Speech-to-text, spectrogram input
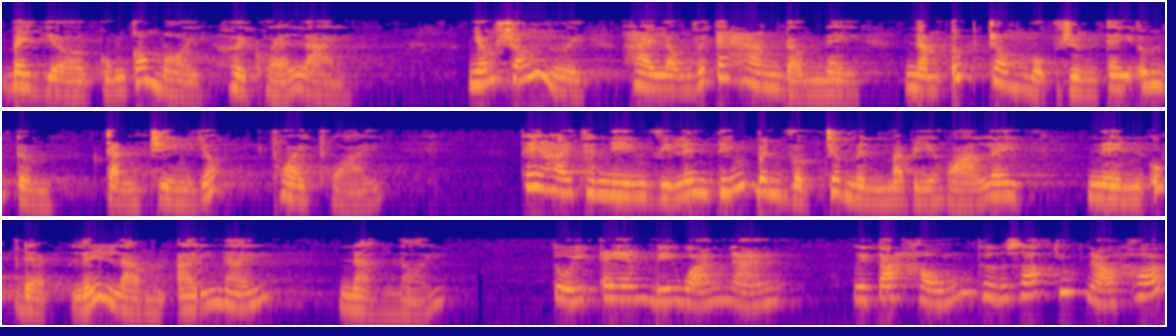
bây giờ cũng có mòi hơi khỏe lại. Nhóm sáu người hài lòng với cái hang động này nằm úp trong một rừng cây um tùm, cạnh triền dốc, thoai thoải. Thấy hai thanh niên vì lên tiếng bên vực cho mình mà bị họa lây, nên út đẹp lấy làm ái náy. Nàng nói, Tụi em bị hoạn nạn, người ta không thương xót chút nào hết.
